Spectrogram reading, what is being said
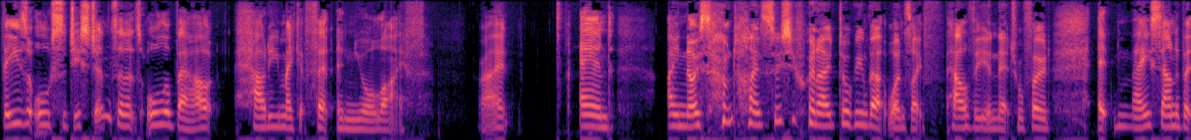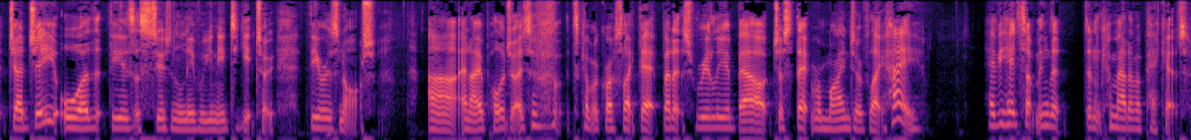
these are all suggestions and it's all about how do you make it fit in your life, right? And I know sometimes, especially when I'm talking about ones like healthy and natural food, it may sound a bit judgy or that there's a certain level you need to get to. There is not. Uh, and I apologize if it's come across like that, but it's really about just that reminder of like, hey, have you had something that didn't come out of a packet?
